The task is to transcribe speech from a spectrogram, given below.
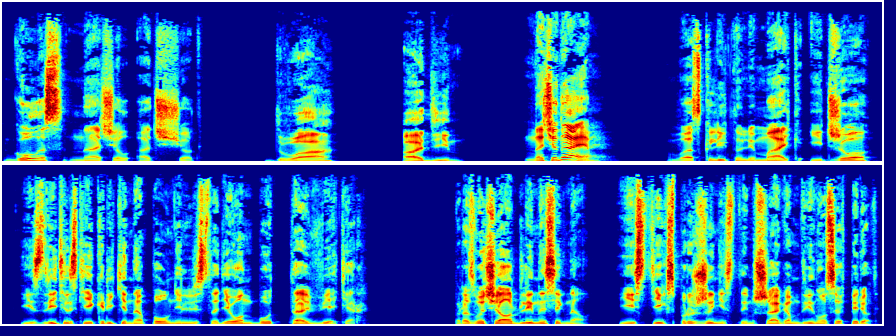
Голос начал отсчет. «Два... Один...» «Начинаем!» Воскликнули Майк и Джо, и зрительские крики наполнили стадион будто ветер. Прозвучал длинный сигнал, и Стик с пружинистым шагом двинулся вперед.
